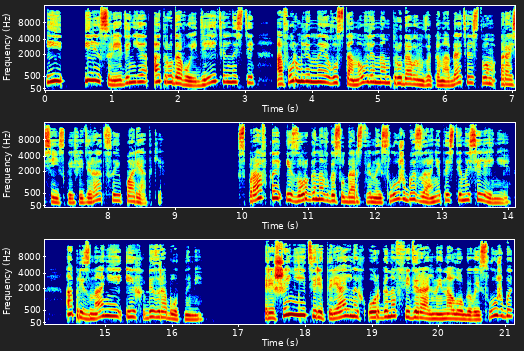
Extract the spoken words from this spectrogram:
и или сведения о трудовой деятельности, оформленные в установленном трудовым законодательством Российской Федерации порядке. Справка из органов государственной службы занятости населения о признании их безработными решение территориальных органов Федеральной налоговой службы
